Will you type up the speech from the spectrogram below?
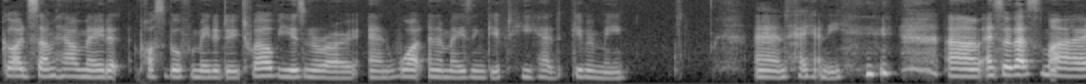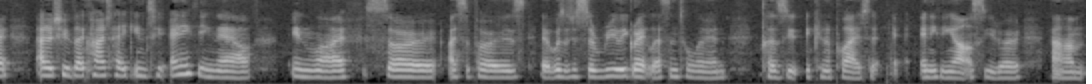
God somehow made it possible for me to do 12 years in a row, and what an amazing gift He had given me and hey honey. Um, and so that's my attitude that I kind of take into anything now in life. So I suppose it was just a really great lesson to learn because it, it, can apply to anything else you know. Um,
